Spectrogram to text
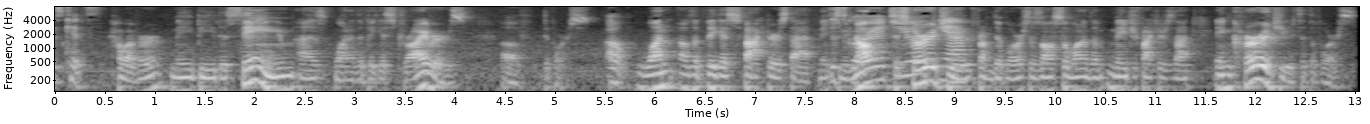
Is kids. however, may be the same as one of the biggest drivers of divorce. Oh. One of the biggest factors that make you not discourage you, Yeah. from divorce is also one of the major factors that encourage you to divorce.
